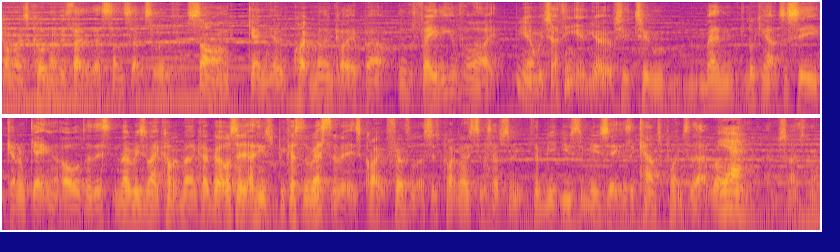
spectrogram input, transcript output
remember what it's called now. It's like the sunset sort of song. Again, you know, quite melancholy about the fading of the light. You know, which I think, you know, obviously two men looking out to sea, kind of getting older. There's no reason why it can't be melancholy, but also I think it's because the rest of it is quite frivolous. It's quite nice to have some, the, use the music as a counterpoint to that rather Yeah. than emphasising it.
